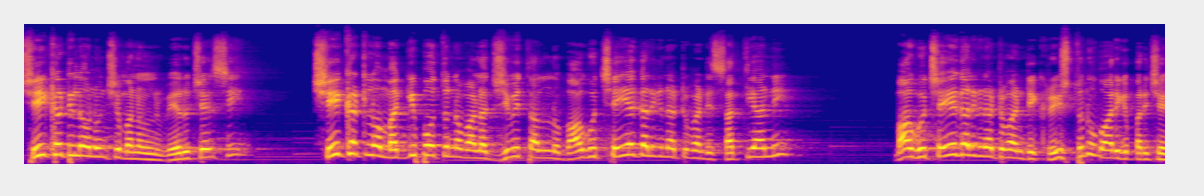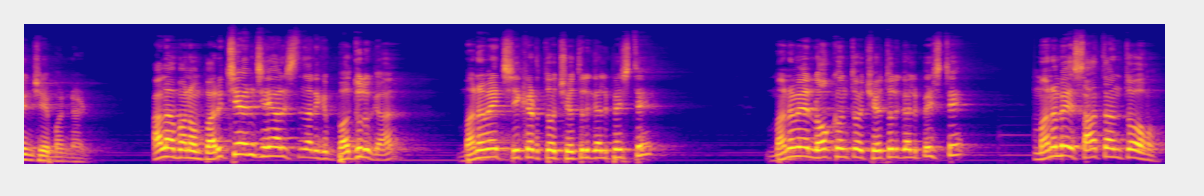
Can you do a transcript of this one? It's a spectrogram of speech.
చీకటిలో నుంచి మనల్ని వేరు చేసి చీకటిలో మగ్గిపోతున్న వాళ్ళ జీవితాలను బాగు చేయగలిగినటువంటి సత్యాన్ని మాకు చేయగలిగినటువంటి క్రీస్తును వారికి పరిచయం చేయమన్నాడు. అలా మనం పరిచయం చేయాల్సిన దానికి బదులుగా మనమే చీకటితో చేతులు కలిపేస్తే మనమే లోకంతో చేతులు కలిపేస్తే మనమే సాతాన్తో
